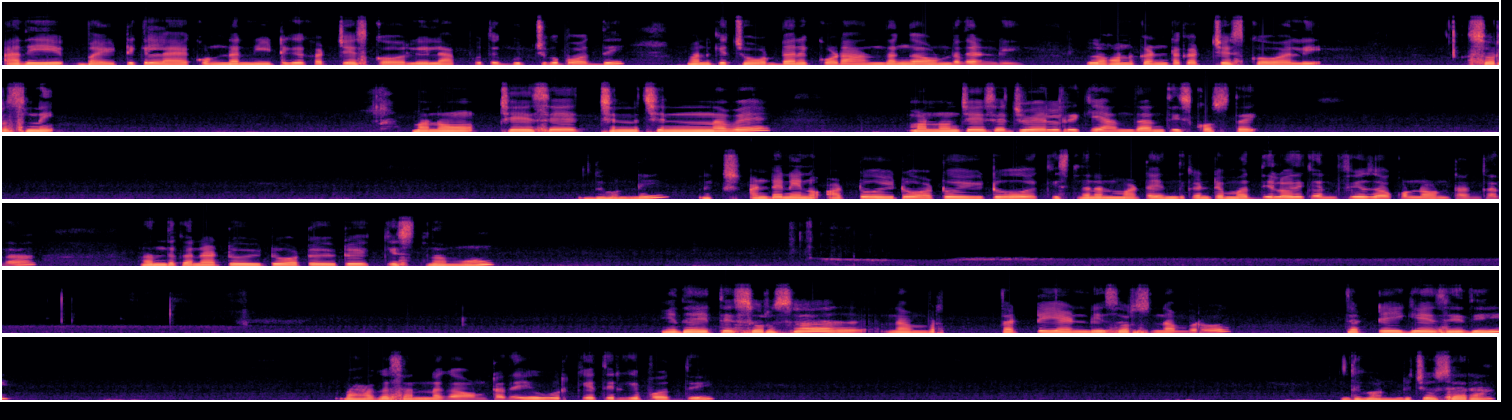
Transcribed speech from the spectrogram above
అది బయటికి లేకుండా నీట్గా కట్ చేసుకోవాలి. లేకపోతే గుచ్చుకుపోద్ది. మనకి చూడడానికి కూడా అందంగా ఉండదండి. లోనకంట కట్ చేసుకోవాలి సురసని. మనం చేసే చిన్న చిన్నవే మనం చేసే జ్యువెలరీకి అందాన్ని తీసుకొస్తాయి. ఇదిగోండి నెక్స్ట్ అంటే నేను అటు ఇటు అటు ఇటు ఎక్కిస్తున్నాను అనమాట ఎందుకంటే మధ్యలో అది కన్ఫ్యూజ్ అవ్వకుండా ఉంటాం కదా. అందుకని అటు ఇటు అటు ఇటు ఎక్కిస్తున్నాము. ఇదైతే సురస నెంబర్ థర్టీ అండి. సురస నెంబరు థర్టీ గేజ్ ఇది. బాగా సన్నగా ఉంటుంది ఊరికే తిరిగిపోద్ది. ఇదిగోండి చూసారా?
